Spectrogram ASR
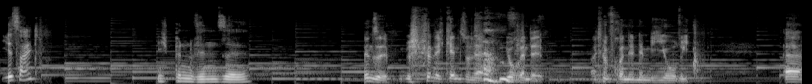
ihr seid? ich bin Winsel. Pinsel, schön dich kennenzulernen. Jorendel. Meine Freundin nämlich Jori. Äh,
